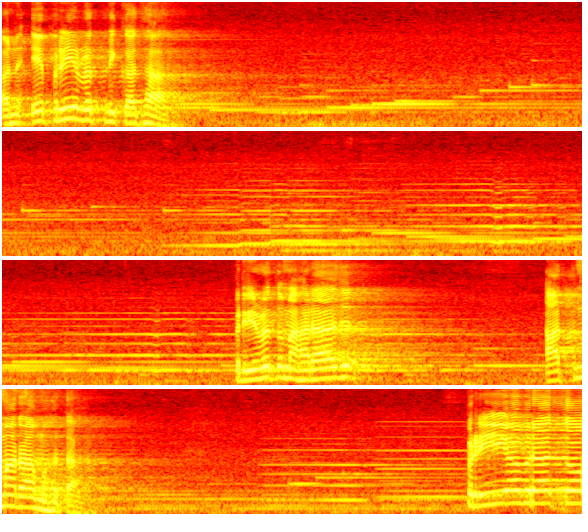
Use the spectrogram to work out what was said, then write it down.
અને એ પ્રિયવ્રતની કથા પ્રિયવ્રત મહારાજ આત્મારામ હતા. પ્રિયવ્રતો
